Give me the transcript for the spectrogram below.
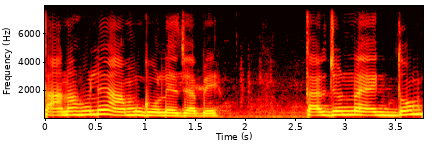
তা না হলে আম গলে যাবে। তার জন্য একদম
